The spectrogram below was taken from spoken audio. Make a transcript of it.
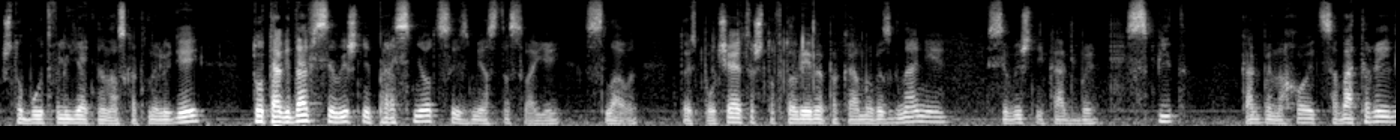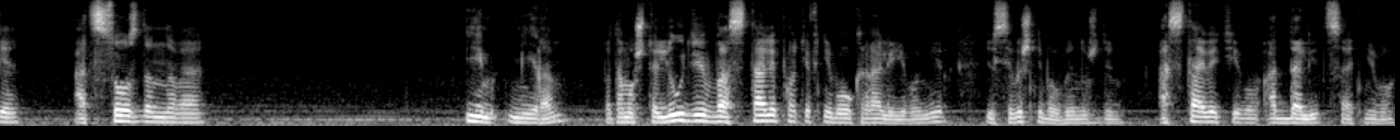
что будет влиять на нас как на людей, то тогда Всевышний проснется из места своей славы. То есть получается, что в то время, пока мы в изгнании, Всевышний как бы спит, как бы находится в отрыве от созданного им мира, потому что люди восстали против него, украли его мир, и Всевышний был вынужден оставить его, отдалиться от него.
